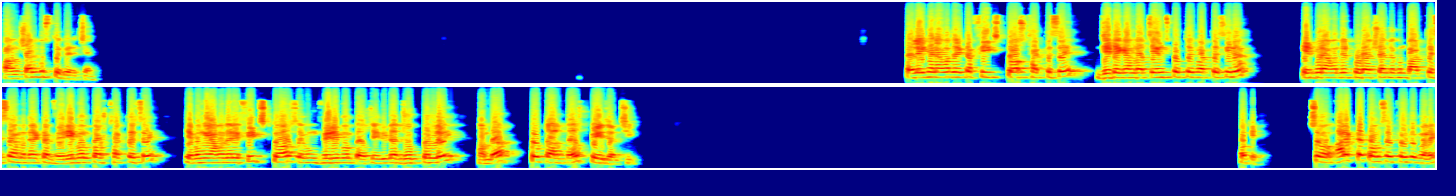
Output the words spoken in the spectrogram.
ফাংশন বুঝতে পেরেছেন। তাহলে এখানে আমাদের একটা ফিক্সড কস্ট থাকতেছে, যেটাকে আমরা চেঞ্জ করতে পারতেছি না। এরপরে আমাদের প্রোডাকশন যখন বাড়তেছে, আমাদের একটা ভেরিয়েবল কস্ট থাকতেছে। এবং আমাদের এই ফিক্সড কস্ট এবং ভেরিয়েবল কস্ট এই দুটা যোগ করলে আমরা টোটাল কস্ট পেয়ে যাচ্ছি। ওকে সো আরেকটা কনসেপ্ট হতে পারে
